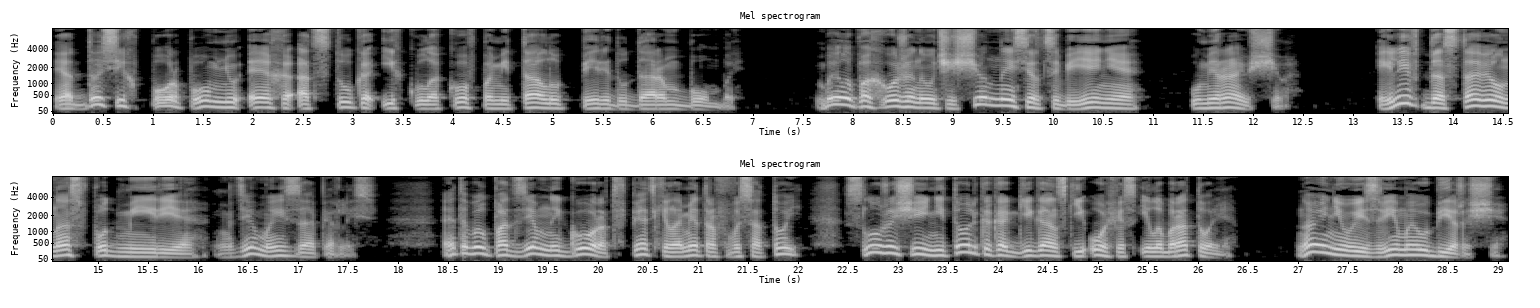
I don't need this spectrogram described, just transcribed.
Я до сих пор помню эхо от стука их кулаков по металлу перед ударом бомбы. Было похоже на учащенное сердцебиение умирающего. И лифт доставил нас в подмирье, где мы и заперлись. Это был подземный город в пять километров высотой, служащий не только как гигантский офис и лаборатория, но и неуязвимое убежище.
